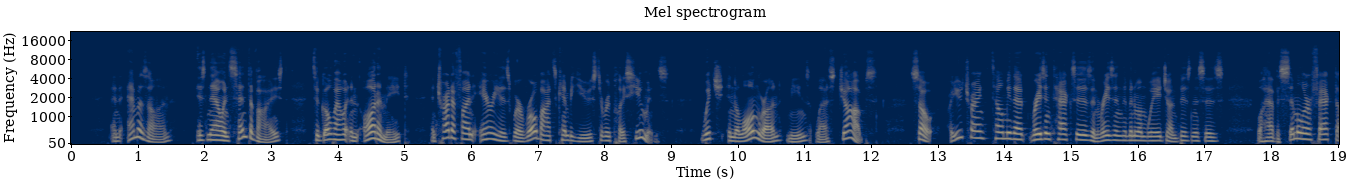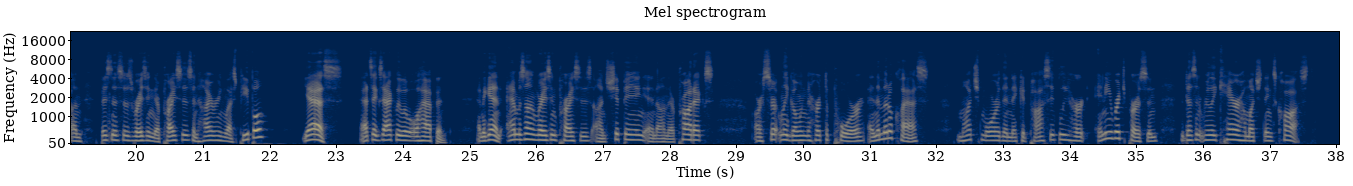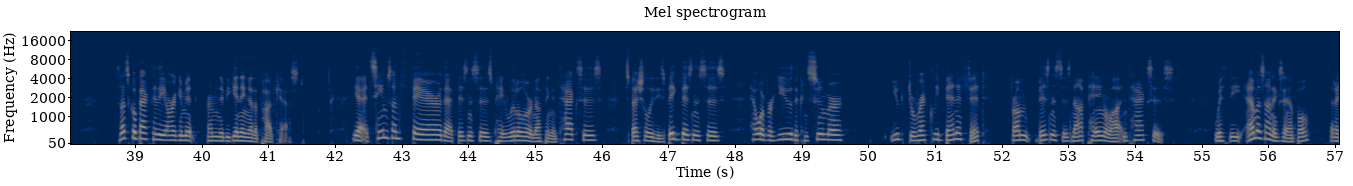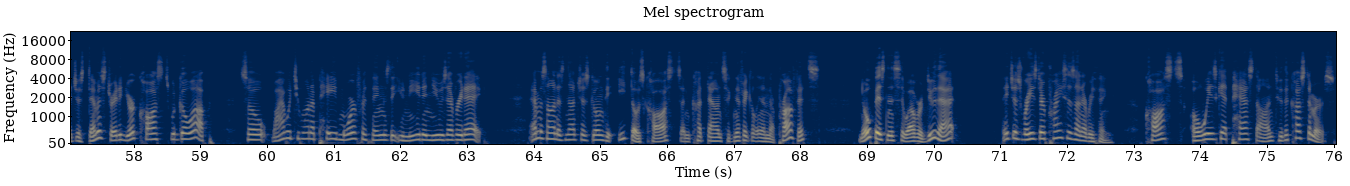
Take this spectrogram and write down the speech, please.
And Amazon is now incentivized to go out and automate and try to find areas where robots can be used to replace humans, which in the long run means less jobs. So, are you trying to tell me that raising taxes and raising the minimum wage on businesses will have a similar effect on businesses raising their prices and hiring less people? Yes, that's exactly what will happen. And again, Amazon raising prices on shipping and on their products are certainly going to hurt the poor and the middle class much more than they could possibly hurt any rich person who doesn't really care how much things cost. So let's go back to the argument from the beginning of the podcast. Yeah, it seems unfair that businesses pay little or nothing in taxes, especially these big businesses. However, you, the consumer, you directly benefit from businesses not paying a lot in taxes. With the Amazon example that I just demonstrated, your costs would go up so, why would you want to pay more for things that you need and use every day? Amazon is not just going to eat those costs and cut down significantly on their profits. No business will ever do that. They just raise their prices on everything. Costs always get passed on to the customers.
